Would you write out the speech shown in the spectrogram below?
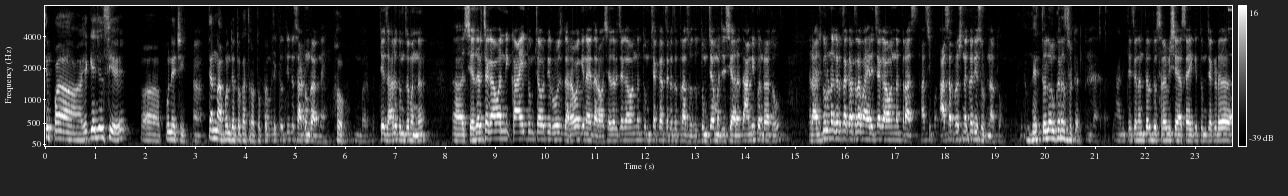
ते पा एक एजन्सी आहे अं, पुण्याची. हा. त्यांना आपण देतो कचरा तो म्हणजे तो तिथं साठून राहत नाही. हो. बरोबर ते झालं तुमचं म्हणणं. शेजारच्या गावांनी काय तुमच्यावरती रोज धरावा की नाही धरावा? शेजारच्या गावांना तुमच्या कचऱ्याचा त्रास होतो तुमच्या म्हणजे शहरात आम्ही पण राहतो. राजगुरुनगरचा कचरा बाहेरच्या गावांना त्रास अशी असा प्रश्न कधी सुटणार तो? नाही तो लवकरच सुटेल. आणि त्याच्यानंतर दुसरा विषय असा आहे की तुमच्याकडं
